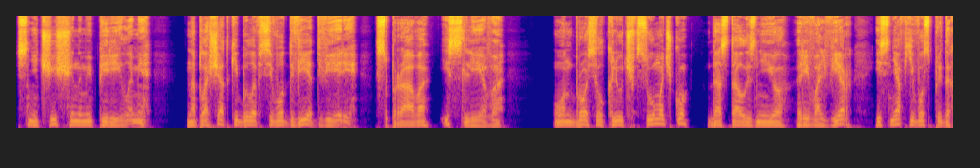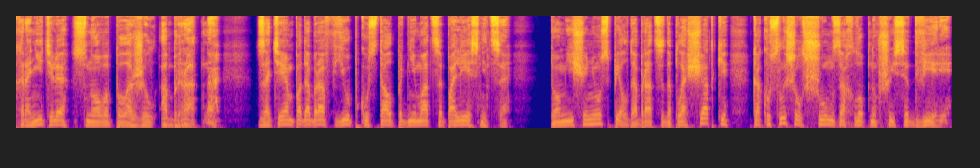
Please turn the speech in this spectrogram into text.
с нечищенными перилами. На площадке было всего две двери — справа и слева. Он бросил ключ в сумочку, достал из нее револьвер и, сняв его с предохранителя, снова положил обратно. Затем, подобрав юбку, стал подниматься по лестнице — том еще не успел добраться до площадки, как услышал шум захлопнувшейся двери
